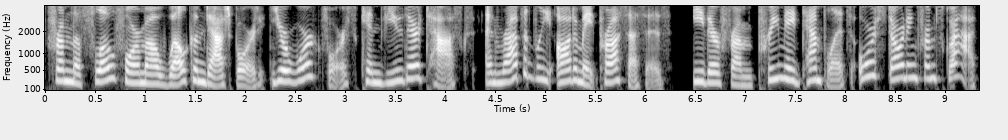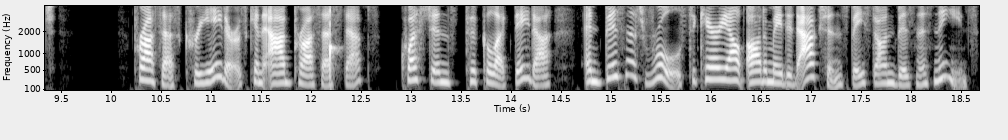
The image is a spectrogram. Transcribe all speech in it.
From the Flowforma Welcome Dashboard, your workforce can view their tasks and rapidly automate processes, either from pre made templates or starting from scratch. Process creators can add process steps, questions to collect data, and business rules to carry out automated actions based on business needs.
